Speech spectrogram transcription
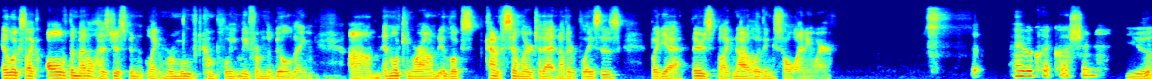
it looks like all of the metal has just been like removed completely from the building. Um, and looking around, it looks kind of similar to that in other places. But yeah, there's like not a living soul anywhere. I have a quick question Yep.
